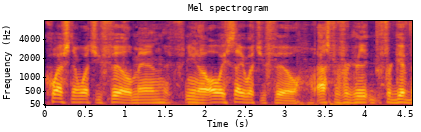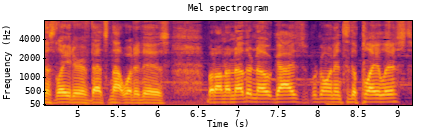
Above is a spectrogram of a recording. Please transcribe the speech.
question what you feel, man. If, you know, always say what you feel. Ask for forgiveness later if that's not what it is. But on another note, guys, we're going into the playlist,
